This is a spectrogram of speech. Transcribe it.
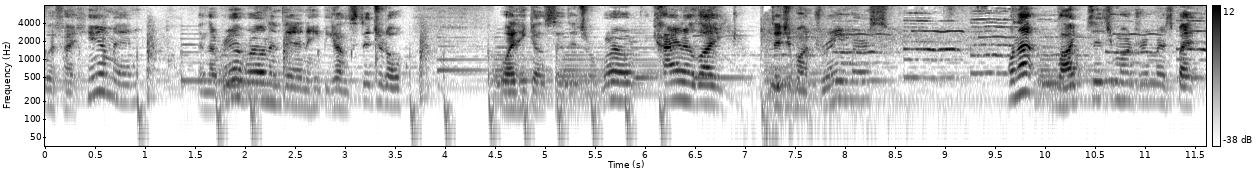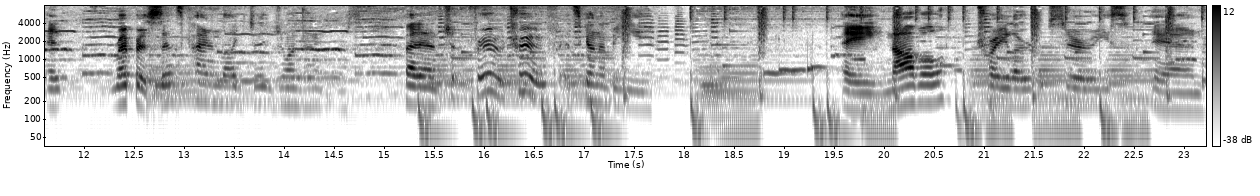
with a human in the real world and then he becomes digital when he goes to the digital world. Kind of like Digimon Dreamers. Well, not like Digimon Dreamers, but it represents kind of like Digimon Dreamers. But in tr- true truth, it's gonna be a novel, trailer, series, and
